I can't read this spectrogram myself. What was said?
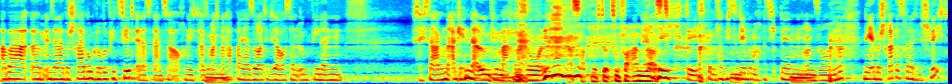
Aber ähm, in seiner Beschreibung glorifiziert er das Ganze auch nicht. Also manchmal hat man ja so Leute, die daraus dann irgendwie einen, wie soll ich sagen, eine Agenda irgendwie machen. So, ne? Das hat mich dazu veranlasst. Richtig, genau, das habe ich zu dem gemacht, was ich bin und so. Ne? Nee, er beschreibt das relativ schlicht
